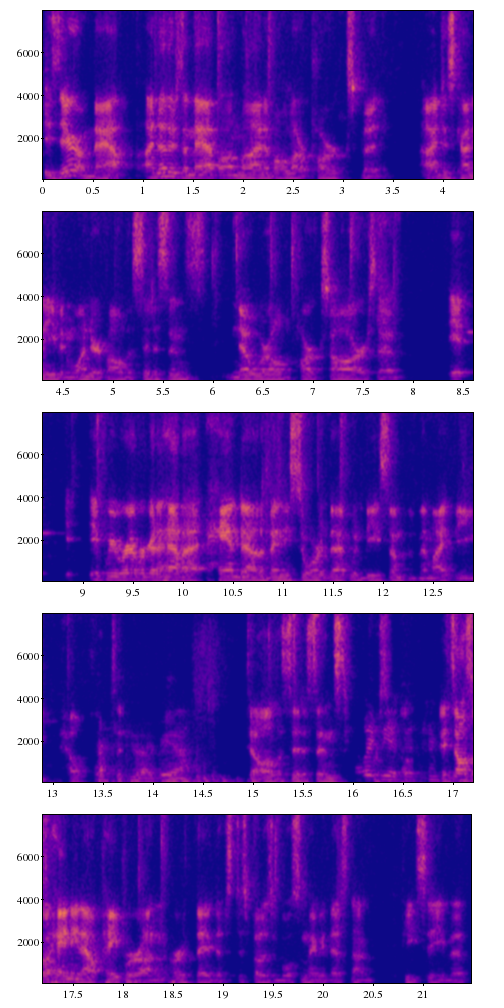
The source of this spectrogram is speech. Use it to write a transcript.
is there a map? I know there's a map online of all our parks, but I just kind of even wonder if all the citizens know where all the parks are. So it, if we were ever going to have a handout of any sort, that would be something that might be helpful That's a to, good idea. to all the citizens. That would be a good thing. It's also handing out paper on Earth Day that's disposable, so maybe that's not PC, but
